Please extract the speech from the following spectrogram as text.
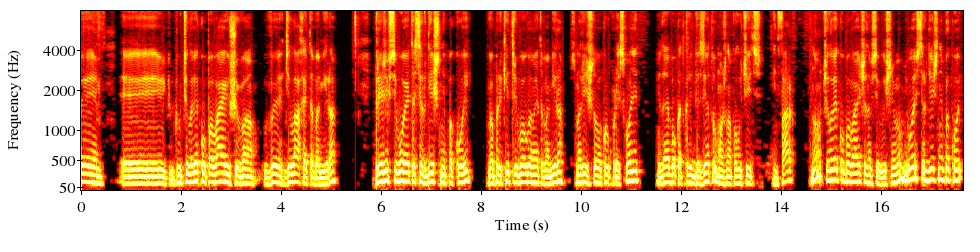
э, у человека, уповающего в делах этого мира. Прежде всего, это сердечный покой, вопреки тревогам этого мира. Смотрите, что вокруг происходит. Не дай Бог открыть газету, можно получить инфаркт. Но человек, уповающий на Всевышнего, у него есть сердечный покой.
